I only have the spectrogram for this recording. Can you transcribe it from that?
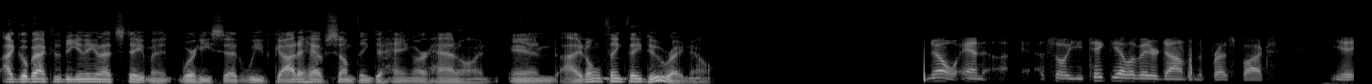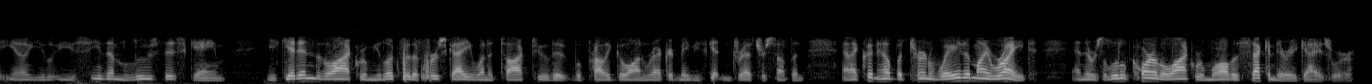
I go back to the beginning of that statement where he said, We've got to have something to hang our hat on. And I don't think they do right now. No, and uh, so you take the elevator down from the press box you, you know you you see them lose this game. You get into the locker room, you look for the first guy you want to talk to that will probably go on record. Maybe he's getting dressed or something. And I couldn't help but turn way to my right, and there was a little corner of the locker room where all the secondary guys were.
